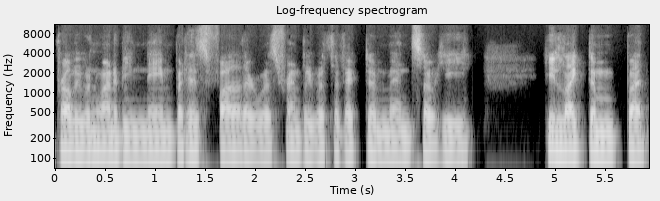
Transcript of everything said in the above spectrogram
probably wouldn't want to be named but his father was friendly with the victim and so he he liked him but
